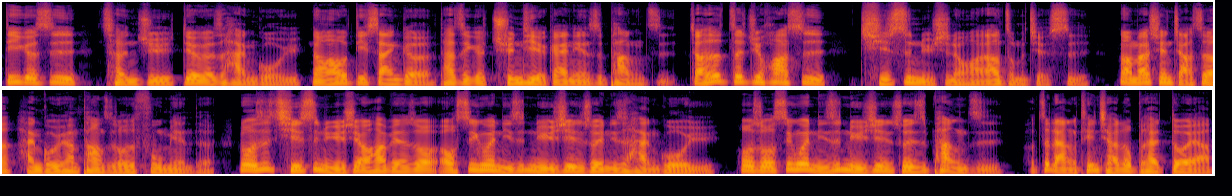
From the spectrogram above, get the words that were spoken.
第一个是陈菊，第二个是韩国瑜，然后第三个它是一个群体的概念是胖子。假设这句话是歧视女性的话，那要怎么解释？那我们要先假设韩国瑜和胖子都是负面的。如果是歧视女性的话，变成说哦，是因为你是女性，所以你是韩国瑜，或者说是因为你是女性，所以是胖子。这两个听起来都不太对啊。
